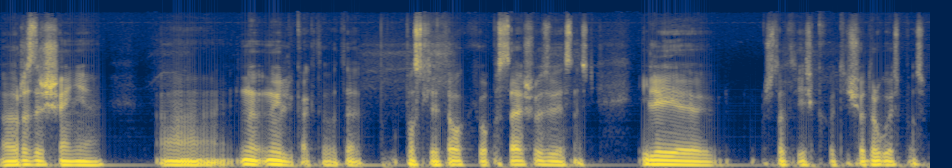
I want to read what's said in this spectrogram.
разрешения, э, ну, ну или как-то вот после того, как его поставишь в известность, или что-то есть какой-то еще другой способ.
